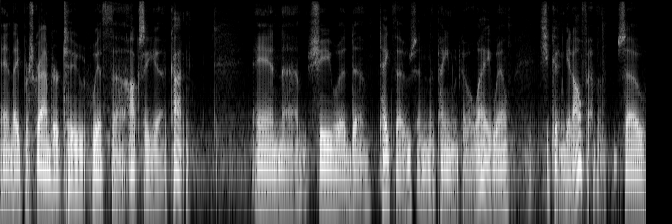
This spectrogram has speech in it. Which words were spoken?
And they prescribed her to with uh, Oxycontin. And um, she would uh, take those and the pain would go away. Well, she couldn't get off of them. So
